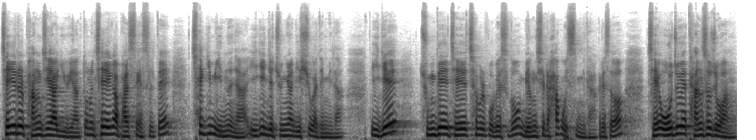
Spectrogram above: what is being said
재해를 방지하기 위한 또는 재해가 발생했을 때 책임이 있느냐 이게 이제 중요한 이슈가 됩니다. 이게 중대재해처벌법에서도 명시를 하고 있습니다. 그래서 제5조의 단서 조항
